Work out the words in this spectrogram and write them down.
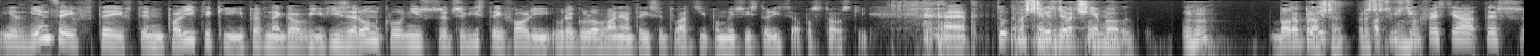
jest więcej w, tej, w tym polityki i pewnego wizerunku niż rzeczywistej woli uregulowania tej sytuacji po myśli stolicy apostolskiej. Tu no Właśnie, panie Marcinie, bo... Mhm. Bo to proszę, proszę. Oczywiście mhm. kwestia też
